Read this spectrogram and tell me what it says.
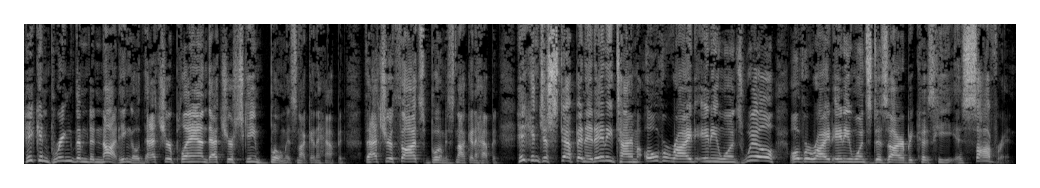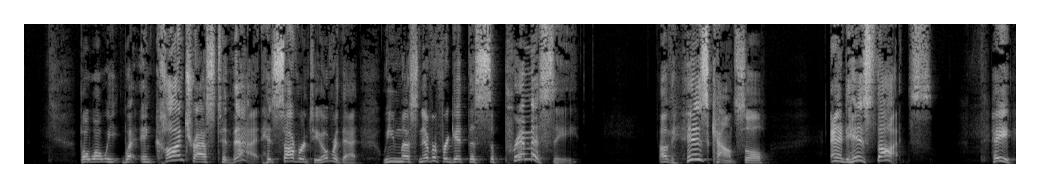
He can bring them to naught. He can go, that's your plan. That's your scheme. Boom. It's not going to happen. That's your thoughts. Boom. It's not going to happen. He can just step in at any time, override anyone's will, override anyone's desire because he is sovereign. But what we, what in contrast to that, his sovereignty over that, we must never forget the supremacy of his counsel and his thoughts. Hey,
